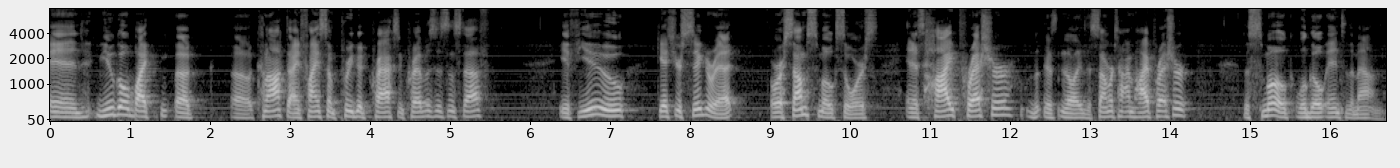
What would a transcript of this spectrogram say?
and you go by uh, uh, and find some pretty good cracks and crevices and stuff, if you get your cigarette or some smoke source and it's high pressure, it's you know, like the summertime high pressure, the smoke will go into the mountain.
